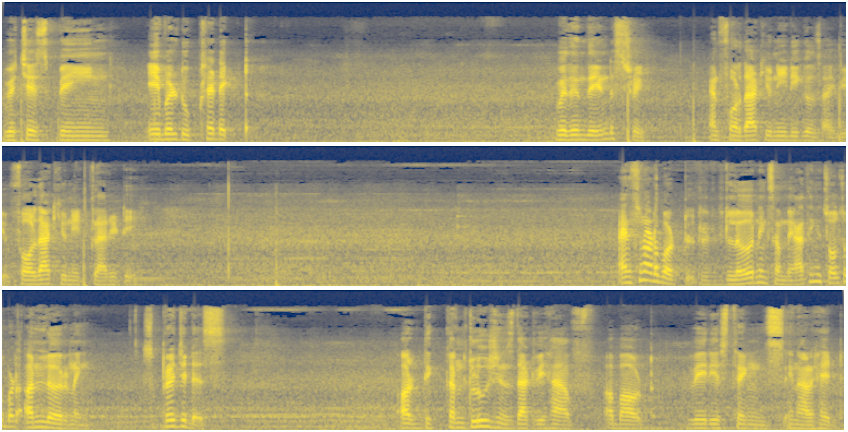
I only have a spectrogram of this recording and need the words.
which is being able to predict within the industry. And for that you need eagle's eye view. For that you need clarity and it's not about learning something. I think it's also about unlearning. So prejudice or the conclusions that we have about various things in our head.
